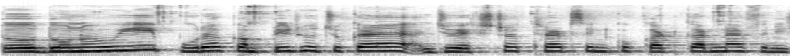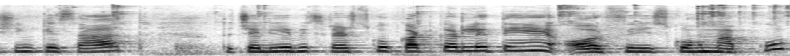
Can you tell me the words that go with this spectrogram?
तो दोनों ही पूरा कंप्लीट हो चुका है। जो एक्स्ट्रा थ्रेड्स इनको कट करना है फिनिशिंग के साथ तो चलिए अभी थ्रेड्स को कट कर लेते हैं और फिर इसको हम आपको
